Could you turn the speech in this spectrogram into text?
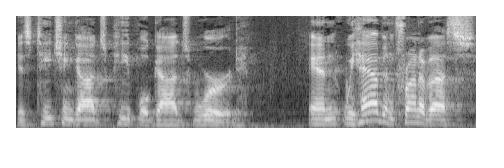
is teaching God's people God's Word. And we have in front of us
